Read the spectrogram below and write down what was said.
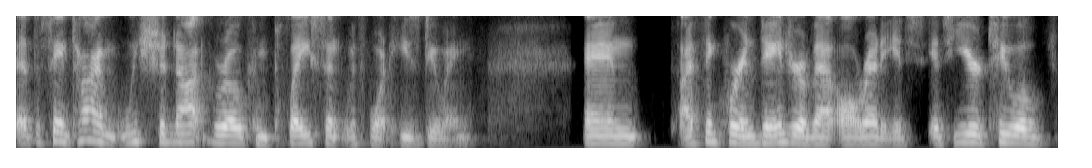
at the same time, we should not grow complacent with what he's doing. And I think we're in danger of that already. It's it's year two of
